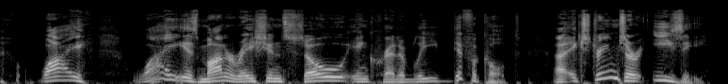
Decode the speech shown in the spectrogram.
Why? Why is moderation so incredibly difficult? Uh, extremes are easy.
